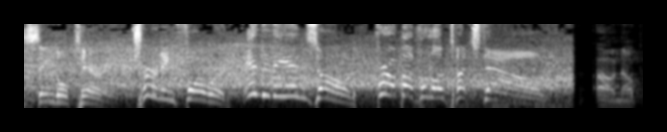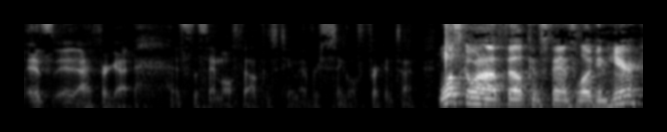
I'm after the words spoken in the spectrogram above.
Singletary churning forward into the end zone for a Buffalo touchdown. Oh, nope. It's, it, I forgot. It's the same old Falcons team every single freaking time. What's going on, Falcons fans? Logan here.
